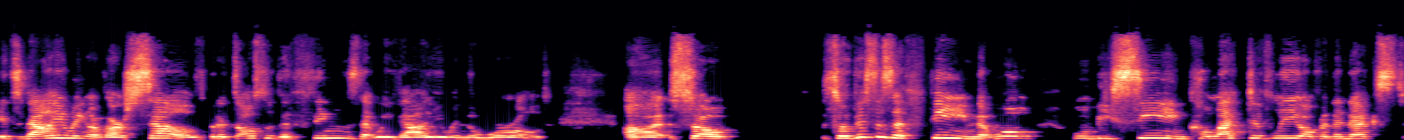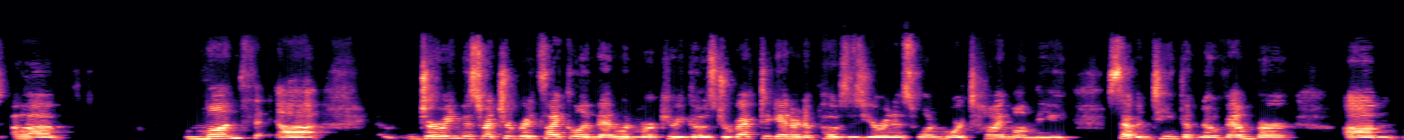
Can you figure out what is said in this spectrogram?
It's valuing of ourselves but it's also the things that we value in the world. Uh, so so this is a theme that we'll we'll be seeing collectively over the next uh, month uh, during this retrograde cycle and then when mercury goes direct again and opposes uranus one more time on the 17th of november. Um,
